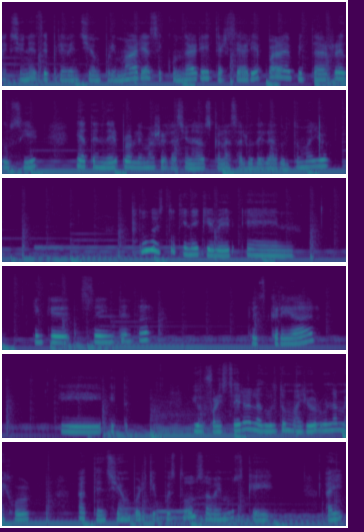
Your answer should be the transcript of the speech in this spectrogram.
acciones de prevención primaria, secundaria y terciaria para evitar, reducir y atender problemas relacionados con la salud del adulto mayor. Todo esto tiene que ver en, en que se intenta pues crear y, y ofrecer al adulto mayor una mejor atención porque pues todos sabemos que hay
